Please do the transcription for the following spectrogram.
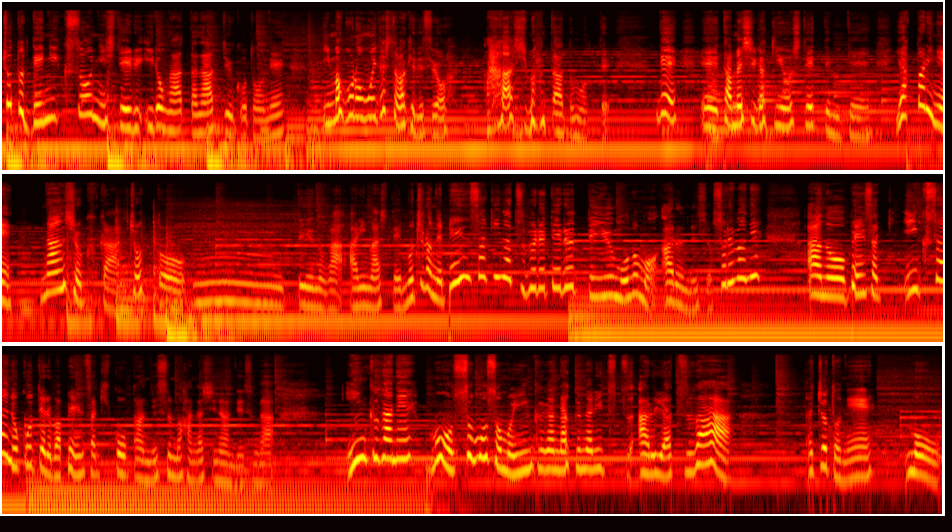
ちょっと出にくそうにしている色があったなっていうことをね今頃思い出したわけですよ。ああしまったと思って。で、えー、試し書きをしてってみてやっぱりね何色かちょっとうーんっていうのがありましてもちろんねペン先が潰れてるっていうものもあるんですよそれはねあのペン先インクさえ残ってればペン先交換で済む話なんですがインクがねもうそもそもインクがなくなりつつあるやつはちょっとねもう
